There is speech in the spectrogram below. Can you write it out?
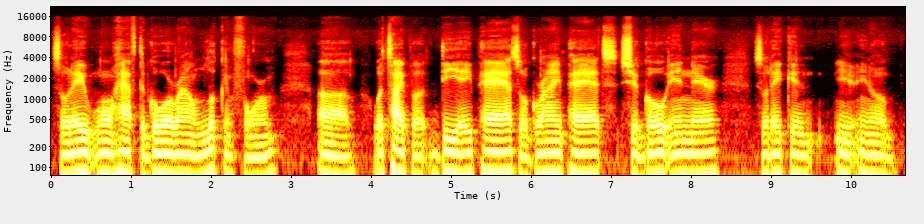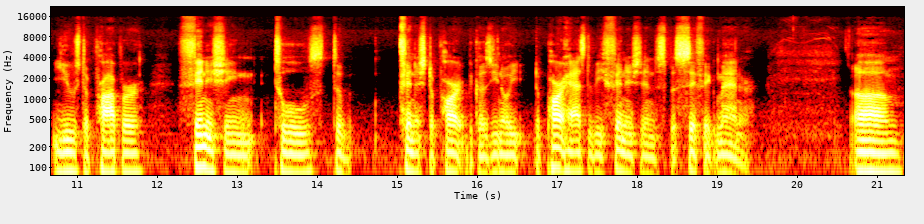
so they won't have to go around looking for them. Uh, what type of DA pads or grind pads should go in there so they can you, you know use the proper finishing tools to finish the part because you know the part has to be finished in a specific manner. Um,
